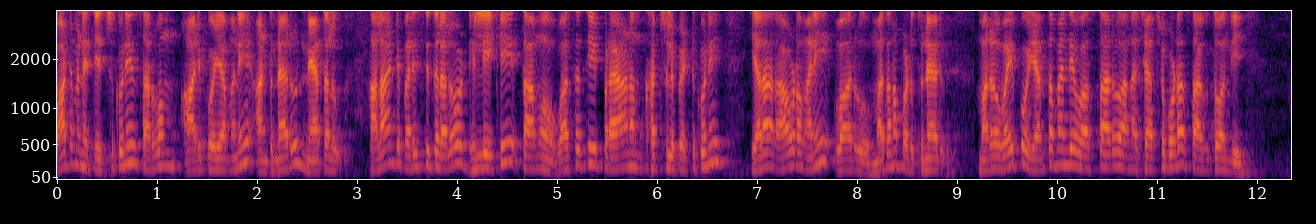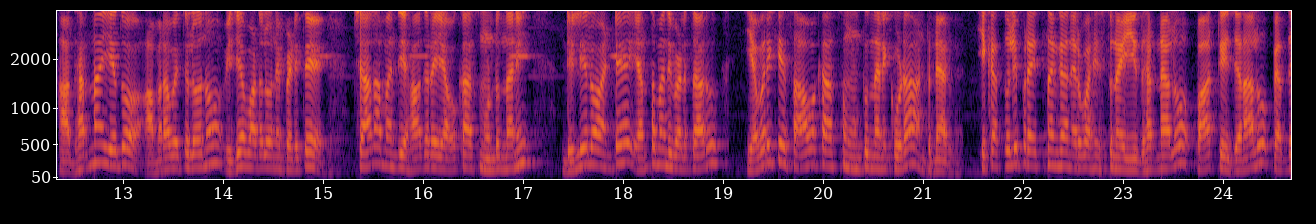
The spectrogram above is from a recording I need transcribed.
వాటమిని తెచ్చుకుని సర్వం ఆరిపోయామని అంటున్నారు నేతలు. అలాంటి పరిస్థితులలో ఢిల్లీకి తాము వసతి ప్రయాణం ఖర్చులు పెట్టుకుని ఎలా రావడమని వారు మదన పడుతున్నారు. మరోవైపు ఎంతమంది వస్తారు అన్న చర్చ కూడా సాగుతోంది. ఆ ధర్నా ఏదో అమరావతిలోనో విజయవాడలోనే పెడితే చాలామంది హాజరయ్యే అవకాశం ఉంటుందని ఢిల్లీలో అంటే ఎంతమంది వెళతారు ఎవరికి సావకాశం ఉంటుందని కూడా అంటున్నారు. ఇక తొలి ప్రయత్నంగా నిర్వహిస్తున్న ఈ ధర్నాలో పార్టీ జనాలు పెద్ద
